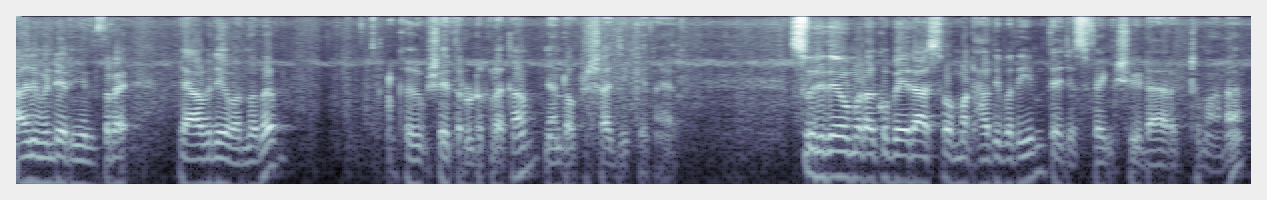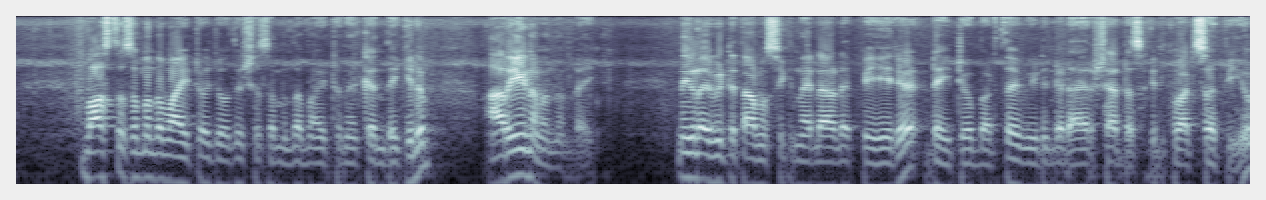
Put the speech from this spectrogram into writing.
അതിനുവേണ്ടിയാണ് ഞാൻ ഇത്ര രാവിലെ വന്നത് വിഷയത്തിലോട്ട് കിടക്കാം. ഞാൻ ഡോക്ടർ ഷാജി കെ നായർ. സൂര്യദേവ മഠ കുബേരാശ്രമ മഠാധിപതിയും തേജസ് ഫെങ്ഷി ഡയറക്ടറുമാണ്. വാസ്തു സംബന്ധമായിട്ടോ ജ്യോതിഷ സംബന്ധമായിട്ടോ നിങ്ങൾക്ക് എന്തെങ്കിലും അറിയണമെന്നുണ്ടെങ്കിൽ നിങ്ങളുടെ വീട്ടിൽ താമസിക്കുന്ന എല്ലാവരുടെ പേര് ഡേറ്റ് ഓഫ് ബർത്ത് വീടിന്റെ ഡയറക്ഷൻ അഡ്രസ്സൊക്കെ എനിക്ക് വാട്സാപ്പ് ചെയ്യൂ.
